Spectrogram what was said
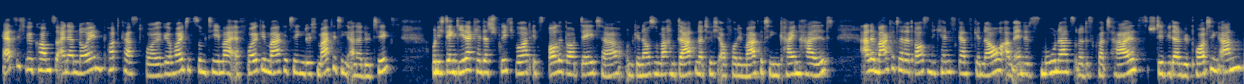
Herzlich willkommen zu einer neuen Podcast-Folge. Heute zum Thema Erfolg im Marketing durch Marketing Analytics. Und ich denke, jeder kennt das Sprichwort It's all about data. Und genauso machen Daten natürlich auch vor dem Marketing keinen Halt. Alle Marketer da draußen, die kennen es ganz genau. Am Ende des Monats oder des Quartals steht wieder ein Reporting an.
